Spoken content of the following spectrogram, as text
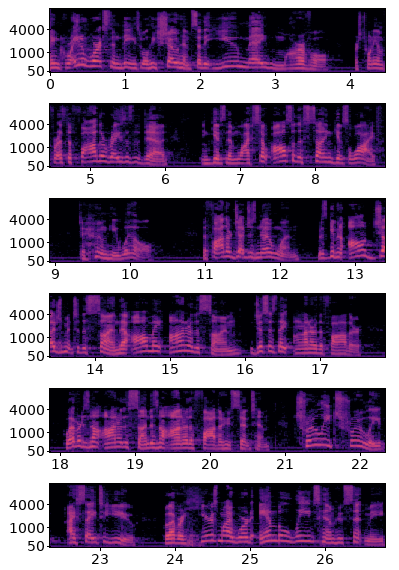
and greater works than these will he show him, so that you may marvel. Verse 21 For as the Father raises the dead and gives them life, so also the Son gives life to whom he will. The Father judges no one, but has given all judgment to the Son, that all may honor the Son, just as they honor the Father. Whoever does not honor the Son does not honor the Father who sent him. Truly, truly, I say to you, whoever hears my word and believes him who sent me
